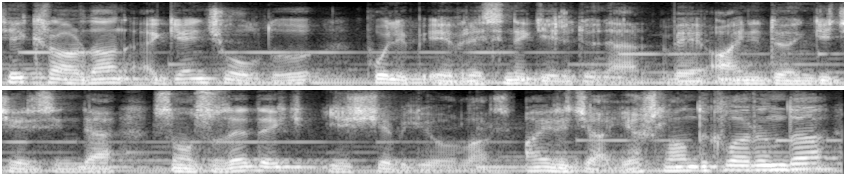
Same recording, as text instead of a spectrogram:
tekrardan genç olduğu polip evresine geri döner ve aynı döngü içerisinde sonsuza dek yaşayabiliyorlar. Ayrıca yaşlandıklarında,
